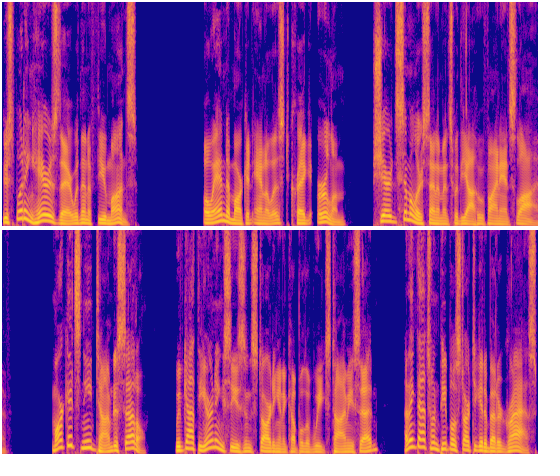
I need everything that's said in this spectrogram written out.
you're splitting hairs there within a few months. Oh, Oanda market analyst Craig Erlam shared similar sentiments with Yahoo Finance Live. Markets need time to settle. We've got the earnings season starting in a couple of weeks' time, he said. I think that's when people start to get a better grasp,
